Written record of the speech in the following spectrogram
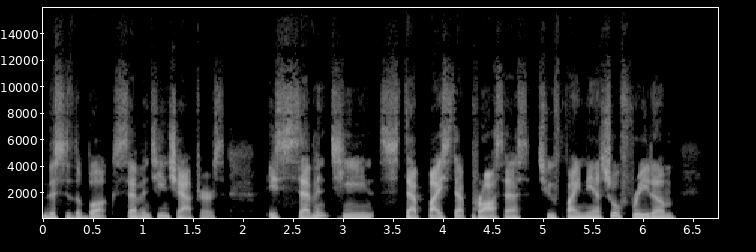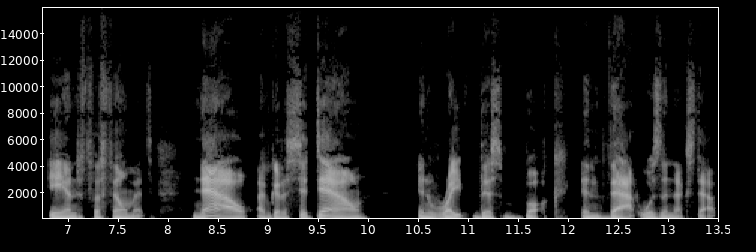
this is the book 17 chapters, a 17 step by step process to financial freedom and fulfillment. Now I've got to sit down and write this book. And that was the next step.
